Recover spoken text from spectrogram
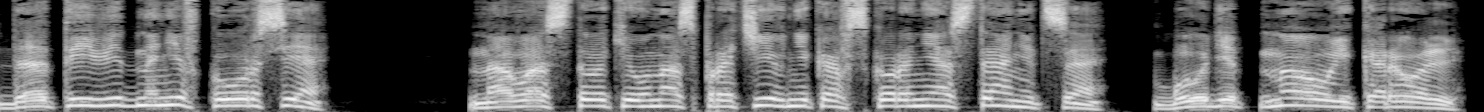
«Да ты, видно, не в курсе. На востоке у нас противников скоро не останется. Будет новый король.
